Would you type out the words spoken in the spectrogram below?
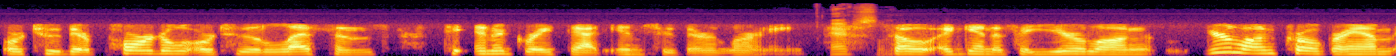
or to their portal or to the lessons to integrate that into their learning. Excellent. So again, it's a year long year long program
